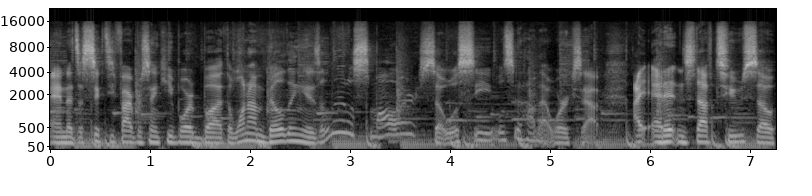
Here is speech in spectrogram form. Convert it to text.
and it's a 65% keyboard but the one I'm building is a little smaller so we'll see we'll see how that works out I edit and stuff too so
